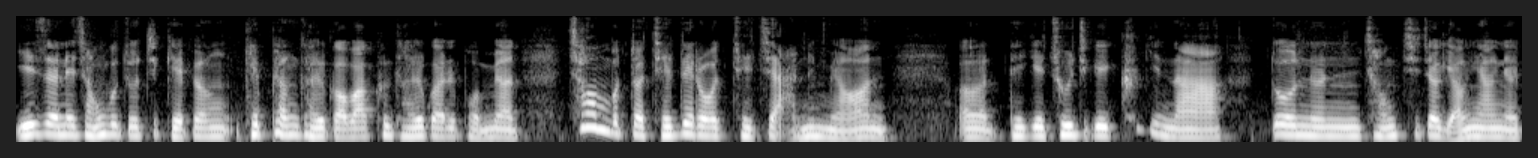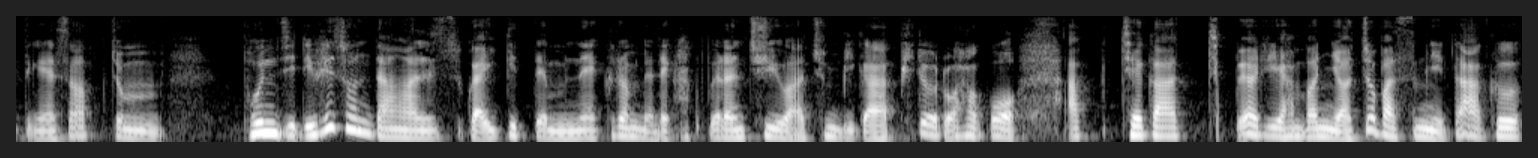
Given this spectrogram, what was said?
예전에 정부 조치 개편 개편 결과와 그 결과를 보면 처음부터 제대로 되지 않으면 어 되게 조직의 크기나 또는 정치적 영향력 등에서 좀 본질이 훼손당할 수가 있기 때문에 그런 면에 각별한 주의와 준비가 필요로 하고 아 제가 특별히 한번 여쭤봤습니다. 그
